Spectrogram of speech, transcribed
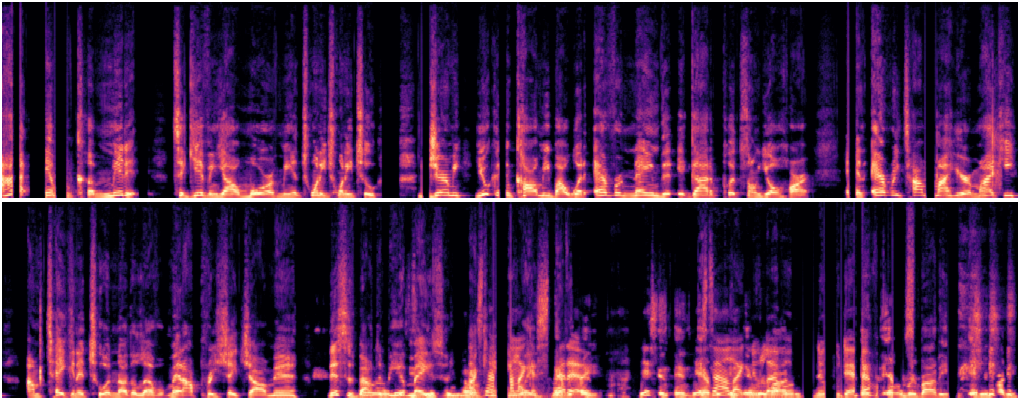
I am committed to giving y'all more of me in 2022. Jeremy, you can call me by whatever name that it God puts on your heart. And every time I hear Mikey, I'm taking it to another level. Man, I appreciate y'all, man. This is about to be amazing. I This sound can't like a wait. setup. Every- this and- and this every- sound like new level, new and devils. everybody, everybody,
